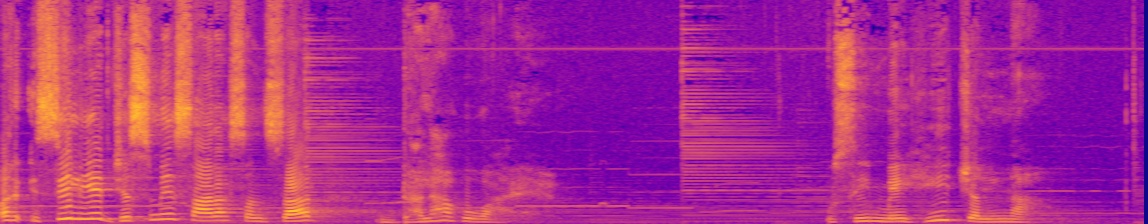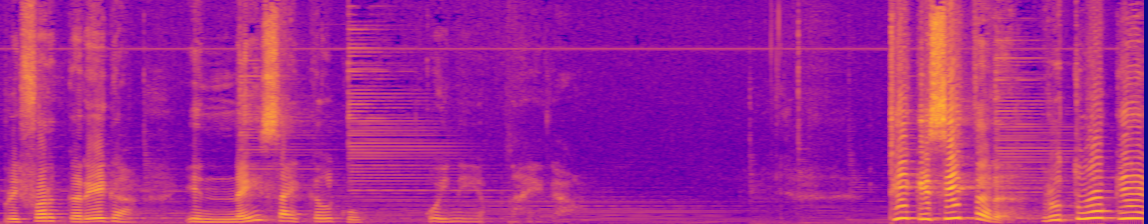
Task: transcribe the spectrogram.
और इसीलिए जिसमें सारा संसार ढला हुआ है, उसी में ही चलना प्रिफर करेगा। ये नई साइकिल को कोई नहीं अपनाएगा। ठीक इसी तरह ऋतुओं के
